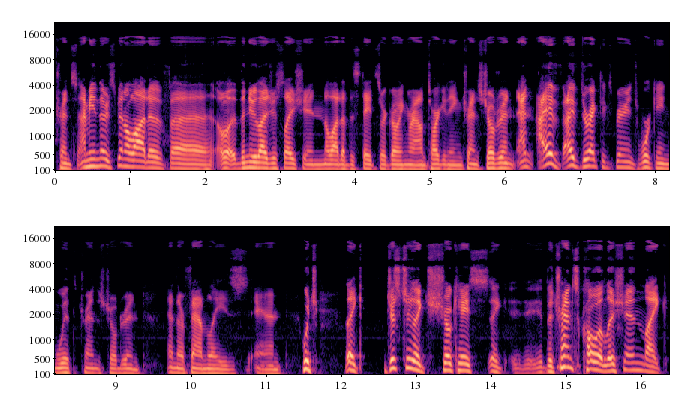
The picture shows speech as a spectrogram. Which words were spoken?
trans. I mean, there's been a lot of uh the new legislation. A lot of the states are going around targeting trans children, and I have I have direct experience working with trans children and their families and which like just to like showcase like the trans coalition like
